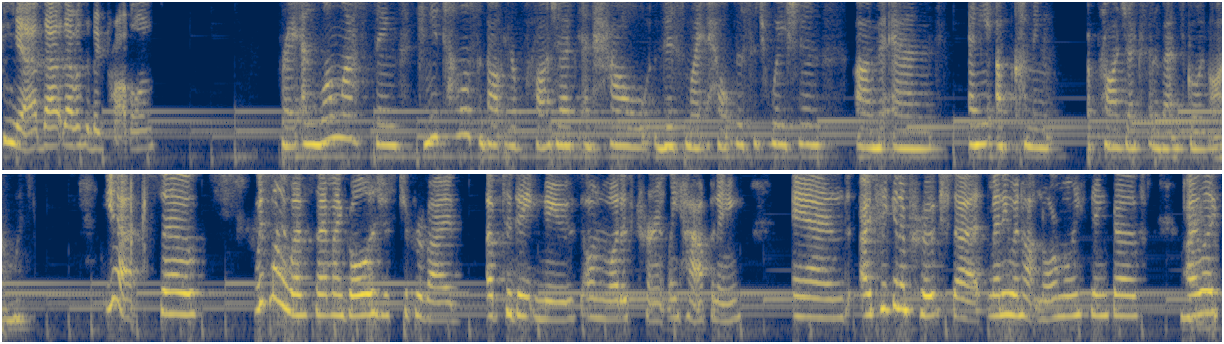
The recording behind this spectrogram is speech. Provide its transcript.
yeah that, that was a big problem Right. And one last thing, can you tell us about your project and how this might help the situation um, and any upcoming projects and events going on with you? Yeah, so with my website, my goal is just to provide up to date news on what is currently happening. And I take an approach that many would not normally think of. I like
